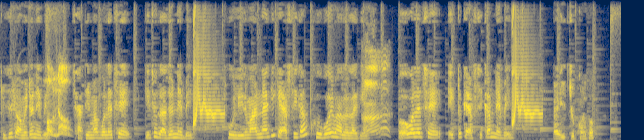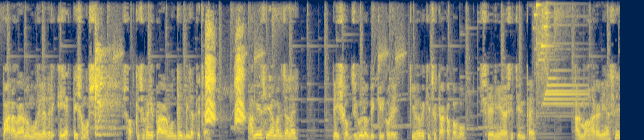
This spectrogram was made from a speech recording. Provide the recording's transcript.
কিছু টমেটো নেবে। সাথীর মা বলেছে কিছু গাজর নেবে। ফুলির মার নাকি ক্যাপসিকাম? খুবই ভালো লাগে। ও বলেছে একটু ক্যাপসিকাম নেবে। এই চুপ করো তো। পাড়া বেড়ানো মহিলাদের এই একটাই সমস্যা। সবকিছু খালি পাড়ার মধ্যেই বিলাতে চায়। আমি আছি আমার জ্বালায়। এই সবজিগুলো বিক্রি করে কীভাবে কিছু টাকা পাবো সে নিয়ে আসে চিন্তায়। আর মহারানী আসে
